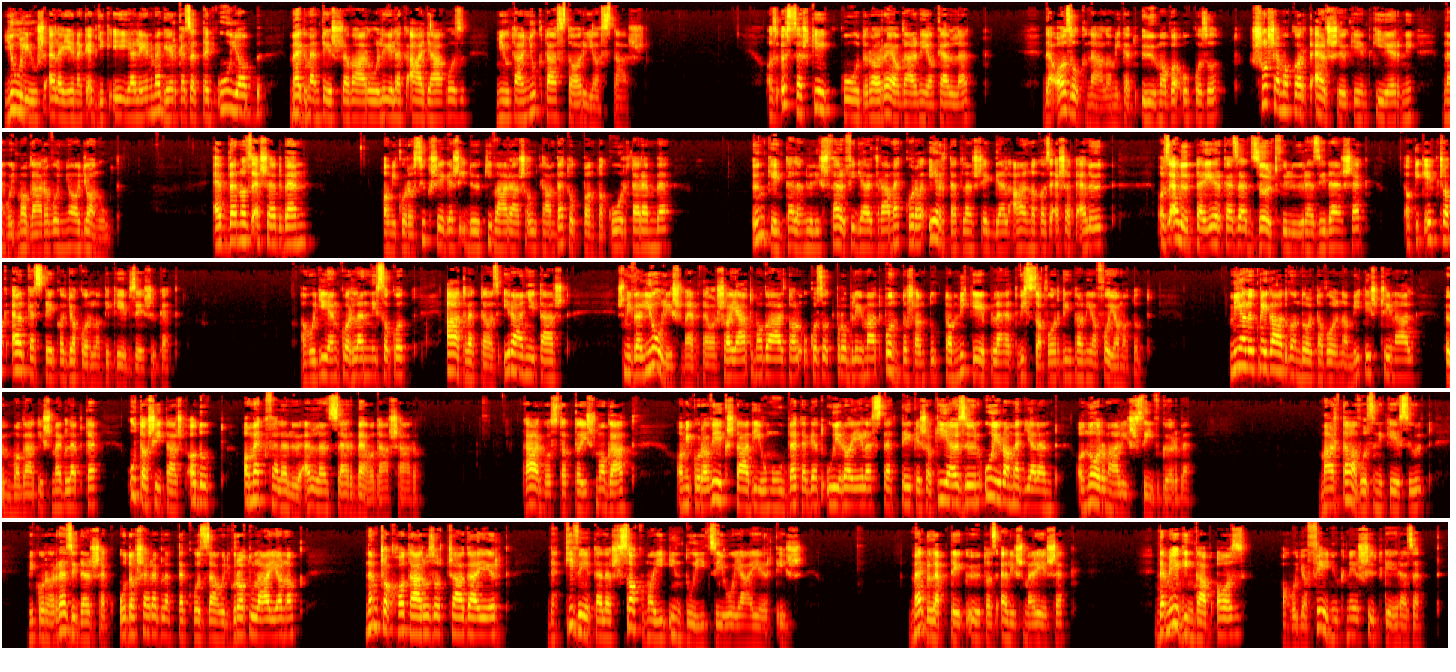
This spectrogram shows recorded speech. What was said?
július elejének egyik éjjelén megérkezett egy újabb, megmentésre váró lélek ágyához, miután nyugtázta a riasztást. Az összes kék kódra reagálnia kellett, de azoknál, amiket ő maga okozott, sosem akart elsőként kiérni, nehogy magára vonja a gyanút. Ebben az esetben, amikor a szükséges idő kivárása után betoppant a kórterembe, önkéntelenül is felfigyelt rá, mekkora értetlenséggel állnak az eset előtt, az előtte érkezett zöldfülű rezidensek, akik épp csak elkezdték a gyakorlati képzésüket. Ahogy ilyenkor lenni szokott, átvette az irányítást, s mivel jól ismerte a saját maga által okozott problémát, pontosan tudta, miképp lehet visszafordítani a folyamatot. Mielőtt még átgondolta volna, mit is csinál, önmagát is meglepte, utasítást adott a megfelelő ellenszer beadására. Kárhoztatta is magát, amikor a végstádiumú beteget újraélesztették, és a kijelzőn újra megjelent a normális szívgörbe. Már távozni készült, mikor a rezidensek odasereglettek hozzá, hogy gratuláljanak, nem csak határozottságáért, de kivételes szakmai intuíciójáért is. Meglepték őt az elismerések, de még inkább az, ahogy a fényüknél sütkérezett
